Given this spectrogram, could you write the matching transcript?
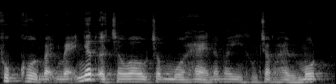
phục hồi mạnh mẽ nhất ở châu Âu trong mùa hè năm 2021.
